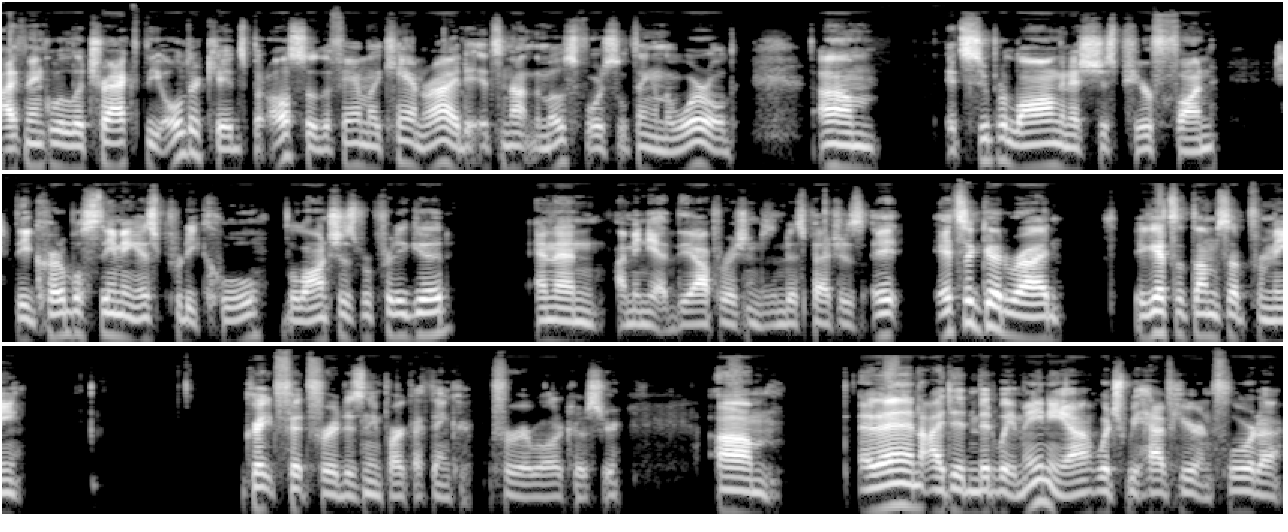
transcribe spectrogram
I think will attract the older kids, but also the family can ride. It's not the most forceful thing in the world. Um, it's super long and it's just pure fun. The Incredibles theming is pretty cool. The launches were pretty good, and then I mean, yeah, the operations and dispatches. It it's a good ride. It gets a thumbs up from me. Great fit for a Disney park, I think, for a roller coaster. Um, and then I did Midway Mania, which we have here in Florida.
